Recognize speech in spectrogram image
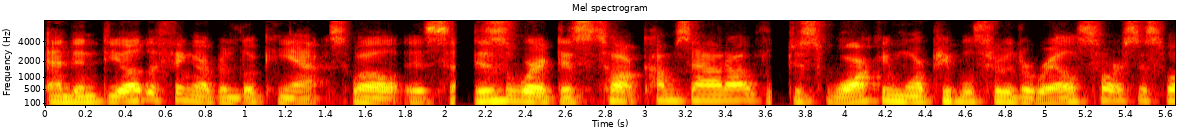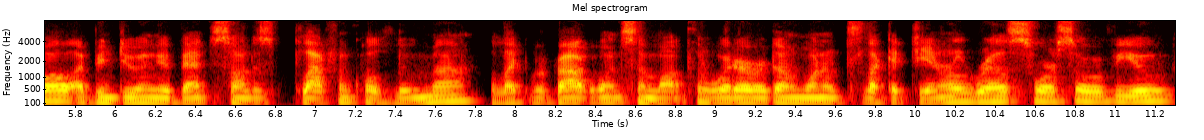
And then the other thing I've been looking at as well is this is where this talk comes out of, just walking more people through the Rails source as well. I've been doing events on this platform called Luma, like about once a month or whatever. I've done one of like a general Rails source overview,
